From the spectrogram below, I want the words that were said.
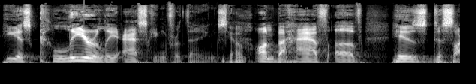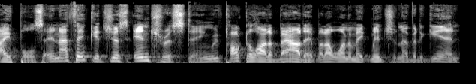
he is clearly asking for things yep. on behalf of his disciples, and I think it's just interesting. We've talked a lot about it, but I want to make mention of it again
